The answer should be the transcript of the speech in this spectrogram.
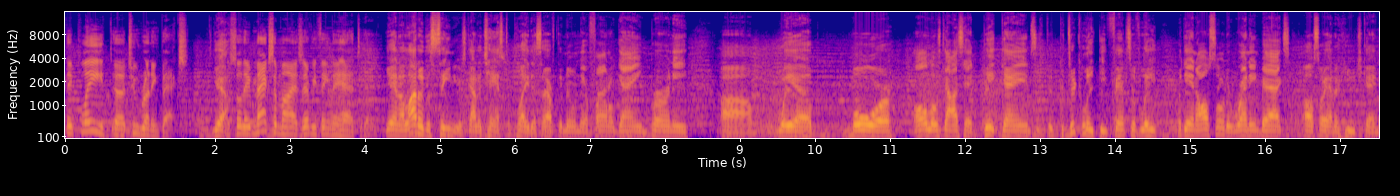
They played uh, two running backs. Yeah. So, so, they maximized everything they had today. Yeah, and a lot of the seniors got a chance to play this afternoon. Their final game. Bernie, um, Webb, Moore all those guys had big games, particularly defensively, but then also the running backs also had a huge game.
